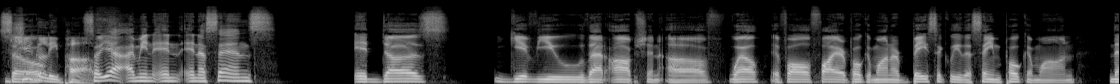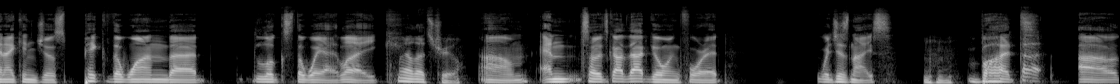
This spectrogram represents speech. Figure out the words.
So Jigglypuff. So yeah, I mean, in in a sense, it does give you that option of well, if all fire Pokemon are basically the same Pokemon, then I can just pick the one that looks the way I like. Well, that's true. Um, and so it's got that going for it, which is nice. hmm But Uh. uh,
